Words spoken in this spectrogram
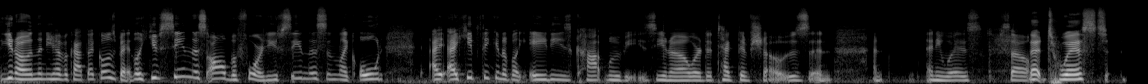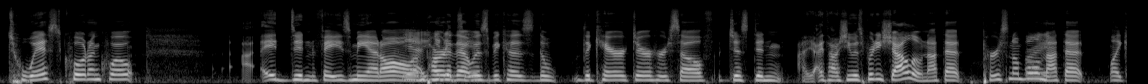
you know, and then you have a cop that goes bad. Like you've seen this all before. You've seen this in like old. I, I keep thinking of like '80s cop movies, you know, or detective shows, and and anyways, so that twist, twist, quote unquote, it didn't phase me at all. Yeah, and part of that it. was because the the character herself just didn't. I, I thought she was pretty shallow, not that personable, Right. not that like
